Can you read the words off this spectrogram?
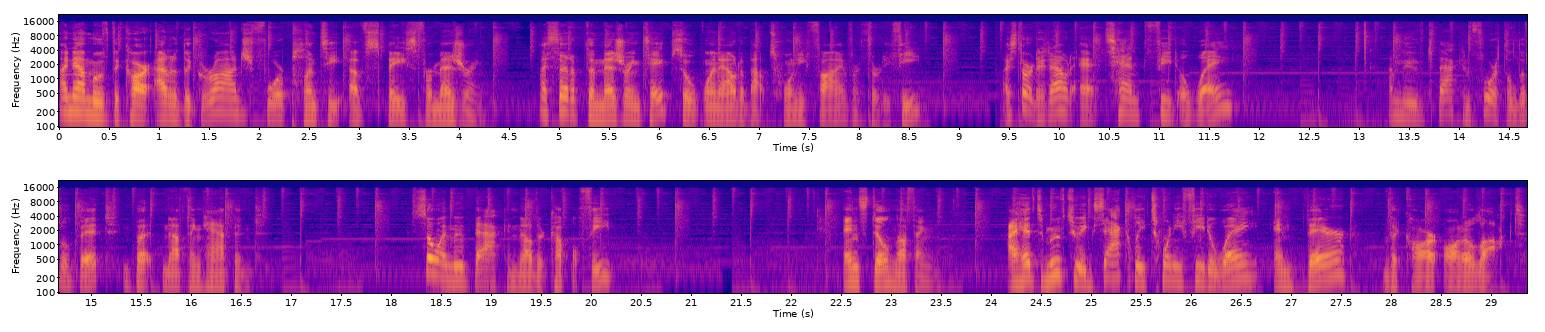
I now moved the car out of the garage for plenty of space for measuring. I set up the measuring tape so it went out about 25 or 30 feet. I started out at 10 feet away I moved back and forth a little bit, but nothing happened. So I moved back another couple feet, and still nothing. I had to move to exactly 20 feet away, and there, the car auto-locked.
